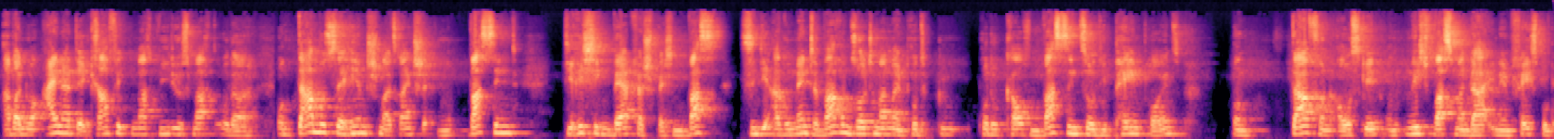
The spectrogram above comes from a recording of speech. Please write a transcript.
aber nur einer, der Grafiken macht, Videos macht oder, und da muss der Hirnschmalz reinstecken. Was sind die richtigen Wertversprechen? Was sind die Argumente? Warum sollte man mein Produkt, Produkt kaufen? Was sind so die Pain Points? Und davon ausgehen und nicht, was man da in den Facebook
